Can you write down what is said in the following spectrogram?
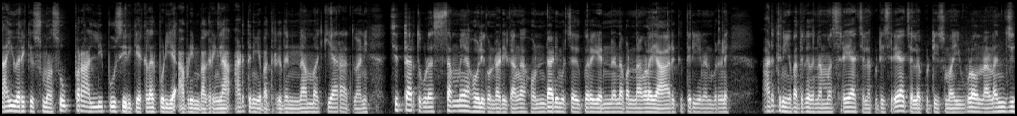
காய் வரைக்கும் சும்மா சூப்பராக அள்ளி பூசி இருக்கே கலர் பொடியை அப்படின்னு பார்க்குறீங்களா? அடுத்து நீங்கள் பார்த்துருக்குது நம்ம கியாரா அத்வானி. சித்தார்த்து கூட செம்மையாக ஹோலி கொண்டாடிருக்காங்க கொண்டாடி முடிச்சதுக்கு பிறகு என்னென்ன பண்ணாங்களோ யாருக்கு தெரியும் நண்பர்களே. அடுத்து நீங்கள் பார்த்துருக்குது நம்ம ஸ்ரேயா செல்லக்குட்டி. ஸ்ரேயா செல்லக்குட்டி சும்மா இவ்வளோ நனைஞ்சு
